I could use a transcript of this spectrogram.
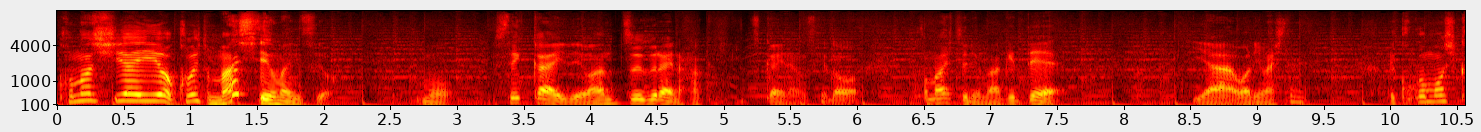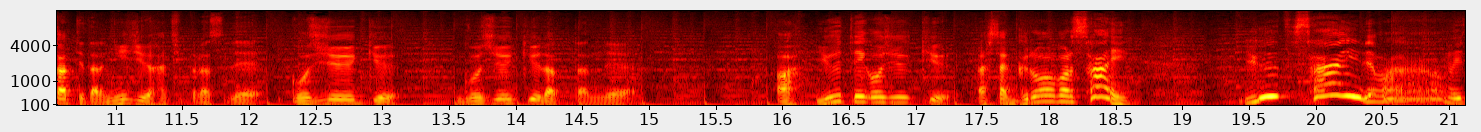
この試合を、この人マジでうまいんですよ。もう、世界でワンツーぐらいの迫撃使いなんですけど、この人に負けて、いやー、終わりましたね。で、ここもし勝ってたら28プラスで、59、59だったんで、あ、言うて59。明日グローバル3位。言うて3位でまあ、めっ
